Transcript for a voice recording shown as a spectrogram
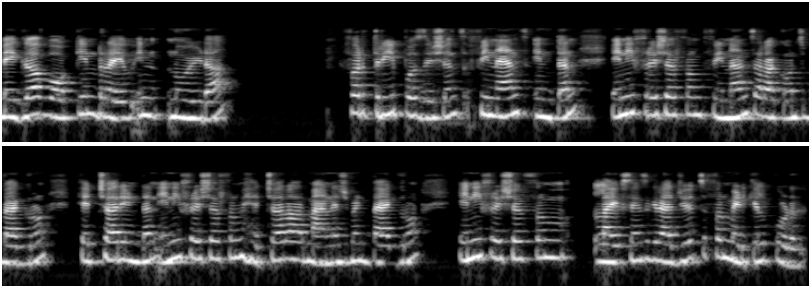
mega walk-in drive in Noida for three positions. Finance intern any fresher from finance or accounts background. Hr intern any fresher from hr or management background. Any fresher from life science graduates for medical coder.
